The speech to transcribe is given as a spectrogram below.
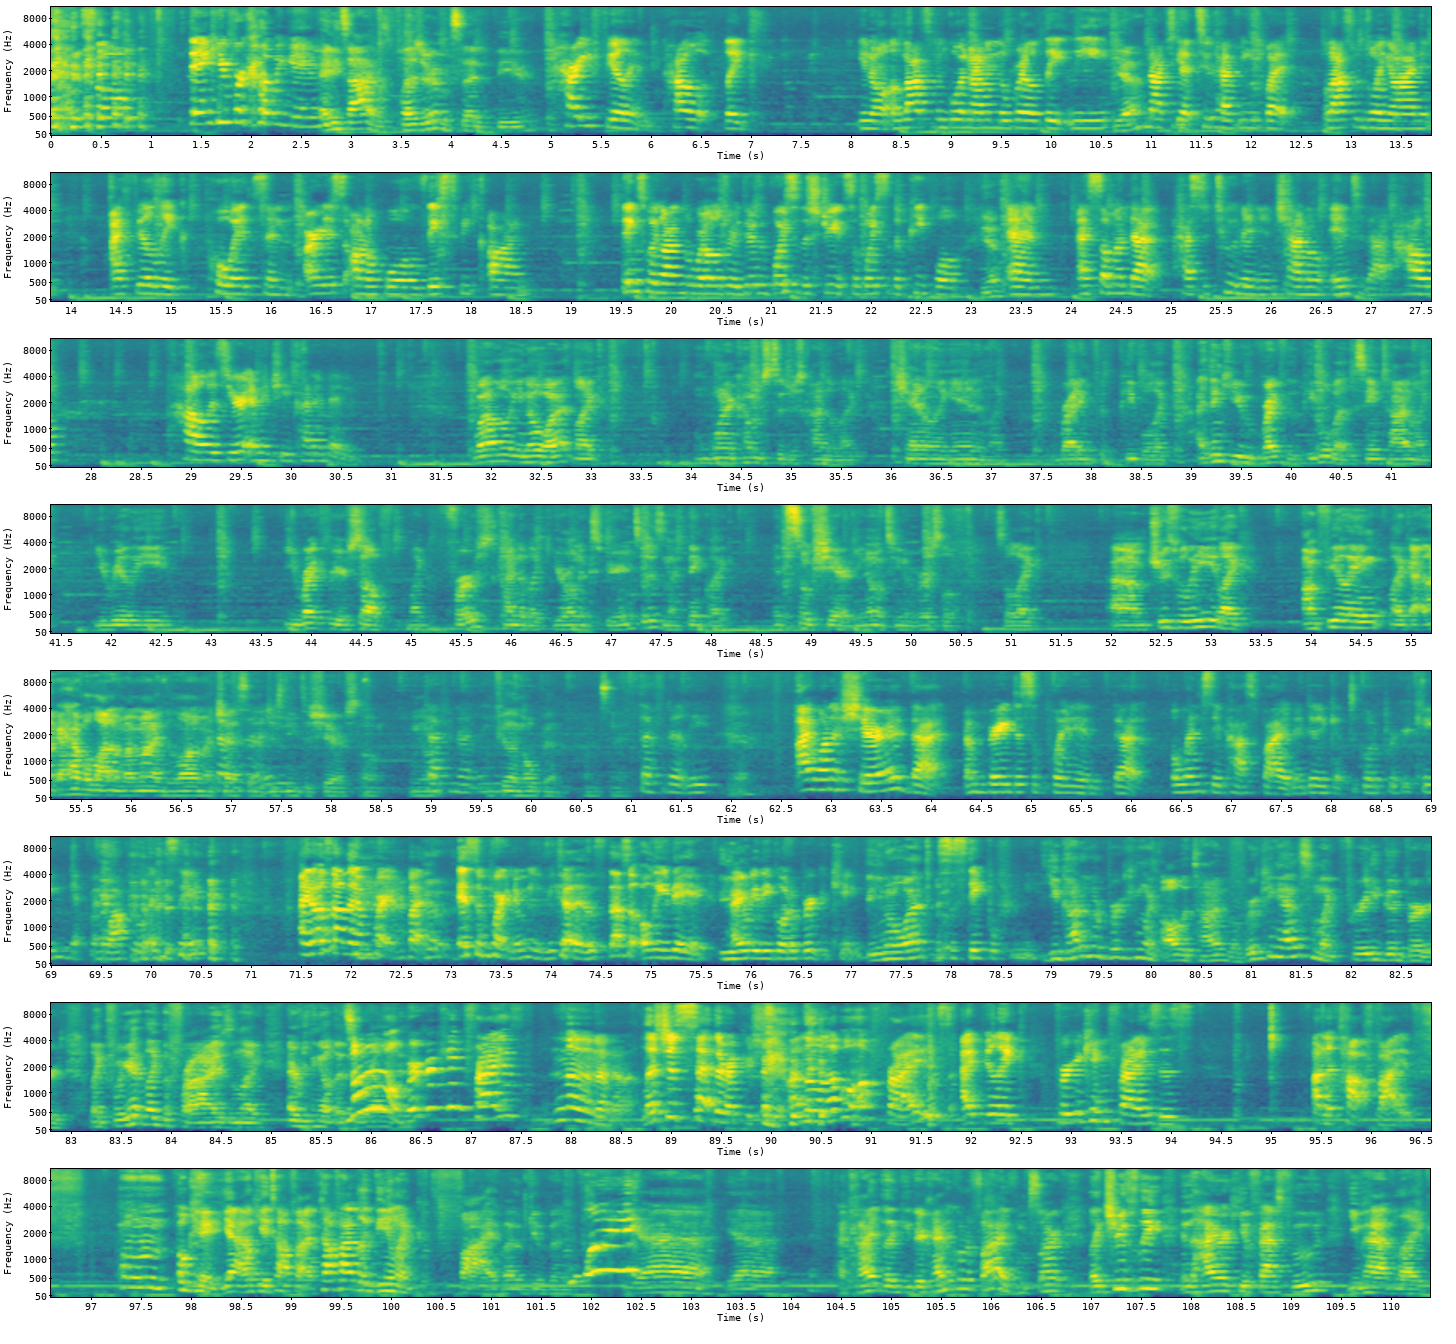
So, thank you for coming in. Anytime, it's a pleasure. I'm excited to be here. How are you feeling? How like, you know, a lot's been going on in the world lately. Yeah. Not to get too heavy, but a lot's been going on, and I feel like poets and artists on a whole they speak on things going on in the world, or they're the voice of the streets, the voice of the people. Yeah. And as someone that has to tune in and channel into that, how how has your energy kind of been? Well, you know what? Like, when it comes to just kind of like channeling in and like writing for the people, like, I think you write for the people, but at the same time, like, you really you write for yourself, like, first, kind of like your own experiences, and I think like it's so shared, you know, it's universal. So like, um, truthfully, like. I'm feeling like I, like I have a lot on my mind a lot on my chest that I just need to share. So you know, I'm feeling open. I would say. Definitely. Yeah. I want to share that I'm very disappointed that a Wednesday passed by and I didn't get to go to Burger King and get my Whopper Wednesday. I know it's not that important, but it's important to me because that's the only day I Yeah. really go to Burger King. You know what? It's a staple for me. You gotta go to Burger King like all the time. Though Burger King has some like pretty good burgers. Like forget like the fries and like everything else. That's No, no, no. Burger King fries. No, no, no, no. Let's just set the record straight. On the level of fries, I feel like Burger King fries is on the top five. Um, okay, yeah, okay, top five. Top five like being like five, I would give them. What? Yeah, yeah. I kind like they're kind of going to five. I'm sorry. Like truthfully, in the hierarchy of fast food, you have like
